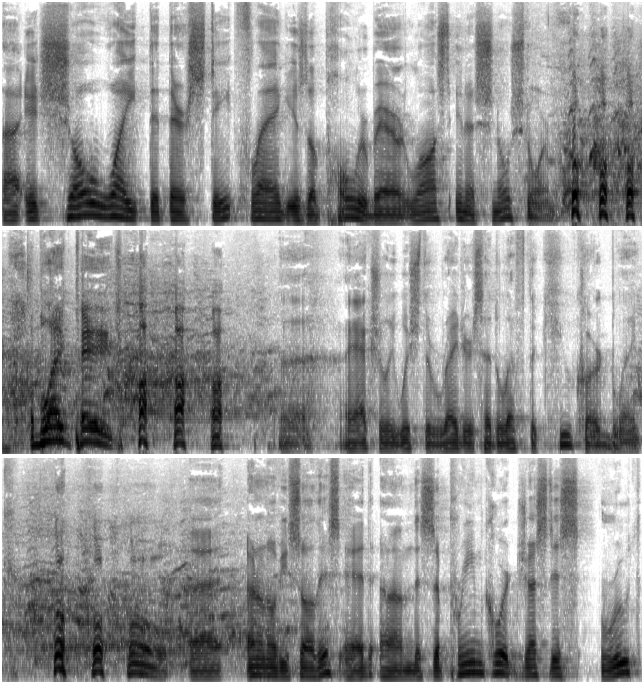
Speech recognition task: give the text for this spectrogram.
Uh, it's so white that their state flag is a polar bear lost in a snowstorm. A blank page. I actually wish the writers had left the cue card blank. I don't know if you saw this, Ed. Um, the Supreme Court Justice Ruth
